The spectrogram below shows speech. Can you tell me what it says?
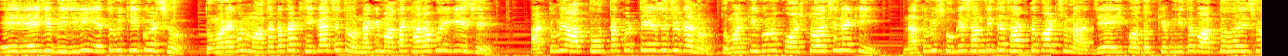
এই এই যে বিজলি, এ তুমি কি করছ? তোমার এখন মাথা টাথা ঠিক আছে তো? নাকি মাথা খারাপ হয়ে গিয়েছে? আর তুমি আত্মহত্যা করতে এসেছ কেন? তোমার কি কোনো কষ্ট আছে নাকি? না তুমি সুখে শান্তিতে থাকতে পারছ না যে এই পদক্ষেপ নিতে বাধ্য হয়েছো?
